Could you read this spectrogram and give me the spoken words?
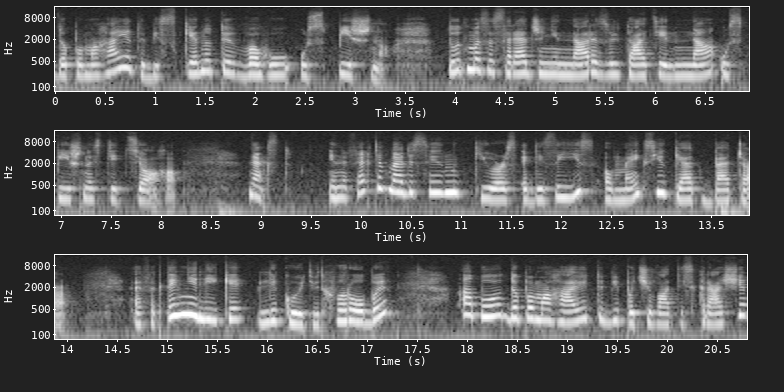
допомагає тобі скинути вагу успішно. Тут ми зосереджені на результаті, на успішності цього. Next. Ineffective medicine cures a disease or makes you get better. Ефективні ліки лікують від хвороби або допомагають тобі почуватись краще,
